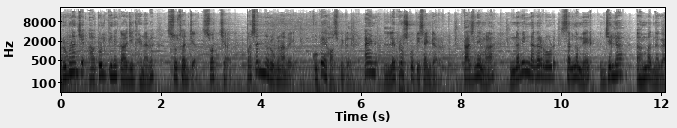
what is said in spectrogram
रुग्णांची आपुलकीने काळजी घेणारं सुसज्ज स्वच्छ प्रसन्न रुग्णालय Kute hospital and laparoscopy centre. Tajnemala Navin Nagar road Sangamner जिल्हा अहमदनगर.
